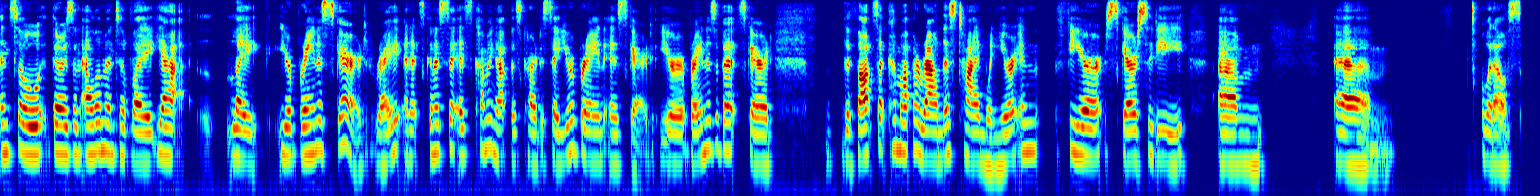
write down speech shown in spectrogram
and so there's an element of like, yeah, like your brain is scared, right? And it's going to say, it's coming up this card to say your brain is scared. Your brain is a bit scared the thoughts that come up around this time when you're in fear, scarcity, um, um, what else?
